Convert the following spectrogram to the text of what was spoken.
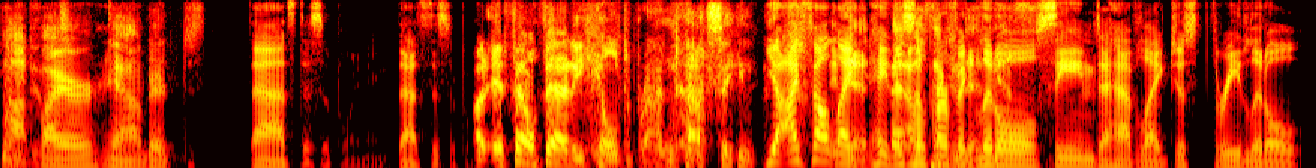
hot fire. Yeah, but just That's disappointing. That's disappointing. But it felt very Hildebrand that uh, scene. Yeah, I felt It like, did. hey, this is a perfect did, little yes. scene to have like just three little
